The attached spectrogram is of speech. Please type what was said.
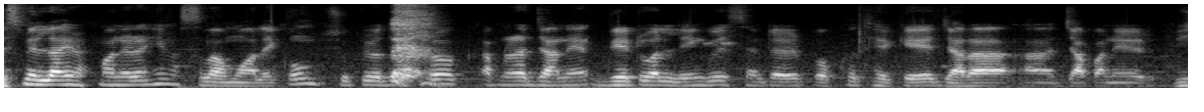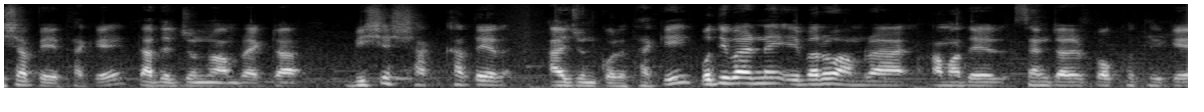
বিসমিল্লাহ রহমান রাহিম, আসসালামু আলাইকুম। সুপ্রিয় দর্শক, আপনারা জানেন গ্রেট ওয়াল ল্যাঙ্গুয়েজ সেন্টারের পক্ষ থেকে যারা জাপানের ভিসা পেয়ে থাকে, তাদের জন্য আমরা একটা বিশেষ সাক্ষাতের আয়োজন করে থাকি। প্রতিবার নেই এবারও আমরা আমাদের সেন্টারের পক্ষ থেকে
